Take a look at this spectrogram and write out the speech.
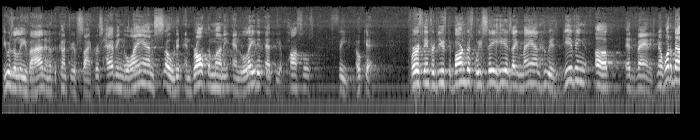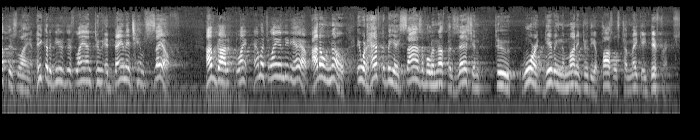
He was a Levite and of the country of Cyprus, having land sold it and brought the money and laid it at the apostles' feet. Okay. First introduced to Barnabas, we see he is a man who is giving up advantage. Now, what about this land? He could have used this land to advantage himself. I've got land. How much land did he have? I don't know. It would have to be a sizable enough possession to warrant giving the money to the apostles to make a difference.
